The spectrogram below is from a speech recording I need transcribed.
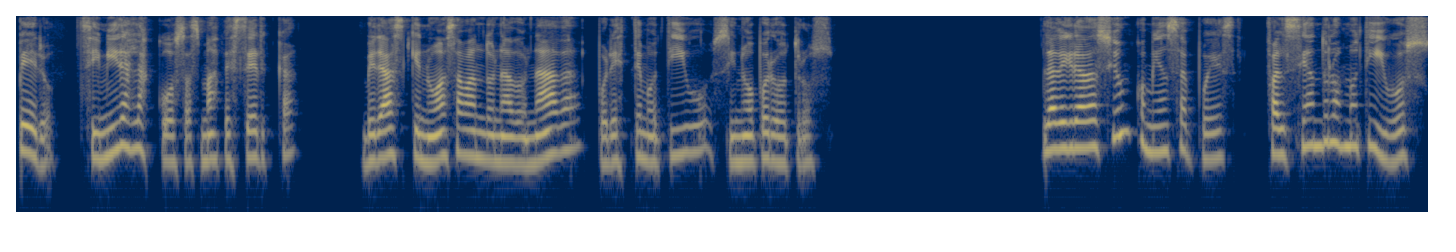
Pero si miras las cosas más de cerca, verás que no has abandonado nada por este motivo, sino por otros. La degradación comienza, pues, falseando los motivos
